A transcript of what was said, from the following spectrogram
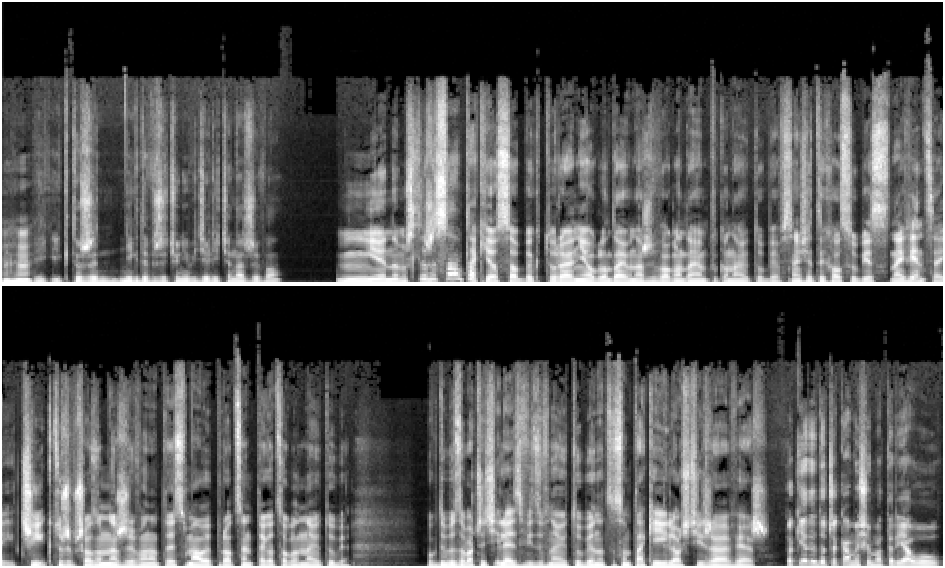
Mhm. I, I którzy nigdy w życiu nie widzieli cię na żywo? Nie, no myślę, że są takie osoby, które nie oglądają na żywo, oglądają tylko na YouTubie. W sensie tych osób jest najwięcej. Ci, którzy przychodzą na żywo, no to jest mały procent tego, co ogląda na YouTubie. Bo gdyby zobaczyć, ile jest widzów na YouTubie, no to są takie ilości, że wiesz. To kiedy doczekamy się materiału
